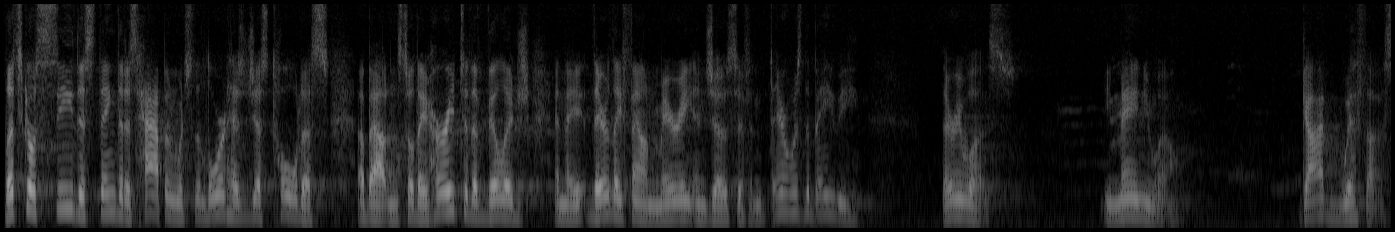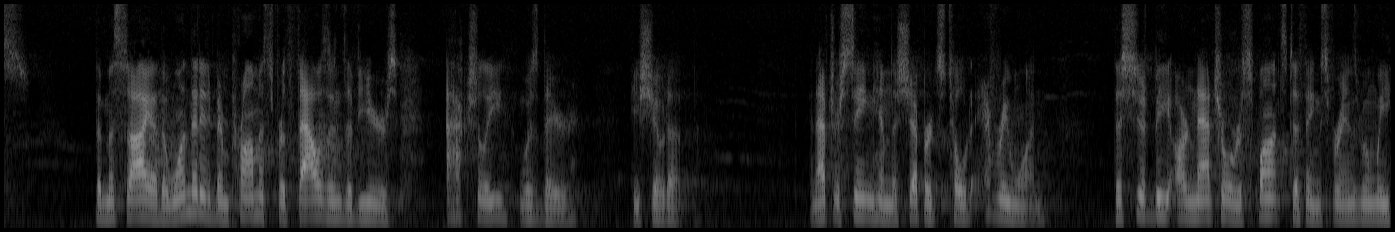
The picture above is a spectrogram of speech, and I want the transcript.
Let's go see this thing that has happened, which the Lord has just told us about. And so they hurried to the village, and they, there they found Mary and Joseph, and there was the baby. There he was, Emmanuel God with us. The Messiah, the one that had been promised for thousands of years, actually was there. He showed up. And after seeing him, the shepherds told everyone. This should be our natural response to things, friends. When we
